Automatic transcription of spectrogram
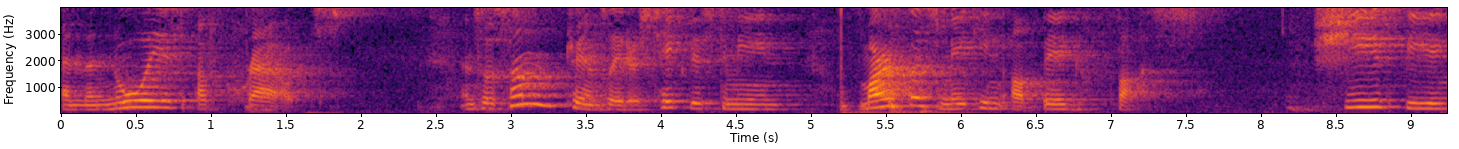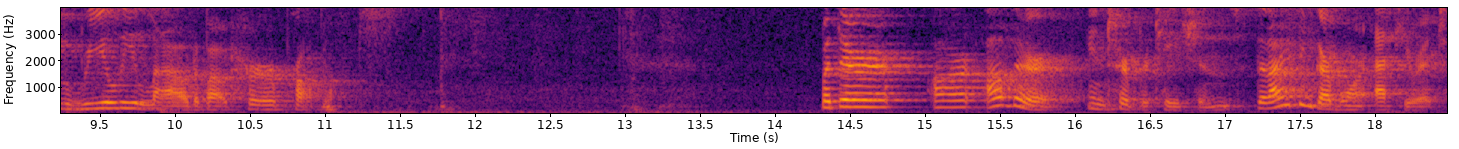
and the noise of crowds. And so some translators take this to mean Martha's making a big fuss. She's being really loud about her problems. But there are other interpretations that I think are more accurate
